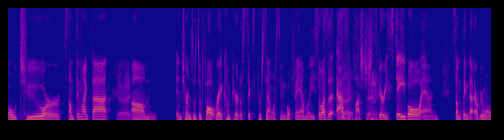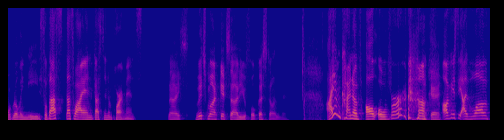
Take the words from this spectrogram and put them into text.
0.02 or something like that. Right. Um, in terms of default rate compared to 6% with single family. So as an asset Right. class, it's just very stable and something that everyone will really need. So that's that's why I invest in apartments. nice. Which markets are you focused on then? I am kind of all over. Okay. Obviously, I love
